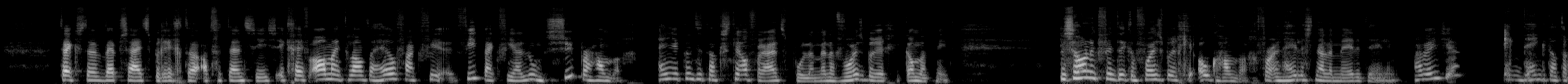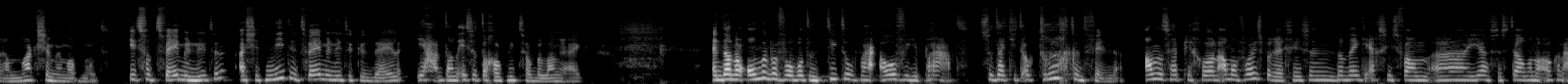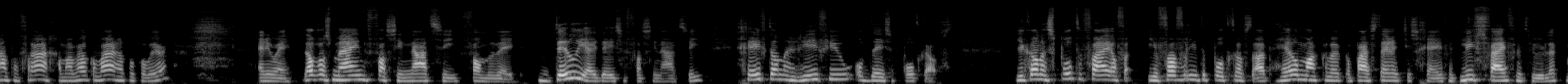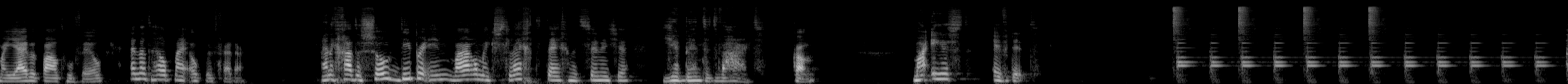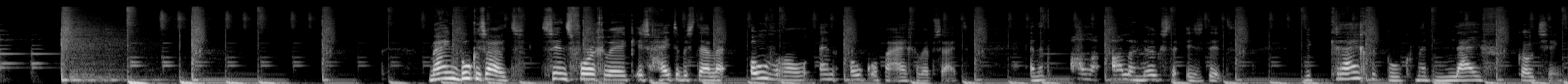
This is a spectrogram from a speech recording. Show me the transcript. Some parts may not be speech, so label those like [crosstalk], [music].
Teksten, websites, berichten, advertenties. Ik geef al mijn klanten heel vaak feedback via Loom. Super handig. En je kunt het ook snel vooruitspoelen. Met een voiceberichtje kan dat niet. Persoonlijk vind ik een voiceberichtje ook handig voor een hele snelle mededeling. Maar weet je, ik denk dat er een maximum op moet. Iets van twee minuten. Als je het niet in twee minuten kunt delen, ja, dan is het toch ook niet zo belangrijk. En dan eronder bijvoorbeeld een titel waarover je praat, zodat je het ook terug kunt vinden. Anders heb je gewoon allemaal voiceberichtjes en dan denk je echt zoiets van, uh, ja, ze stelden me ook een aantal vragen, maar welke waren het ook alweer? Anyway, dat was mijn fascinatie van de week. Deel jij deze fascinatie? Geef dan een review op deze podcast. Je kan in Spotify of je favoriete podcast app heel makkelijk een paar sterretjes geven. Het liefst vijf natuurlijk, maar jij bepaalt hoeveel. En dat helpt mij ook weer verder. En ik ga dus zo dieper in waarom ik slecht tegen het zinnetje je bent het waard kan. Maar eerst even dit. Mijn boek is uit. Sinds vorige week is hij te bestellen overal en ook op mijn eigen website. En het aller, allerleukste is dit. Je krijgt het boek met live coaching.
